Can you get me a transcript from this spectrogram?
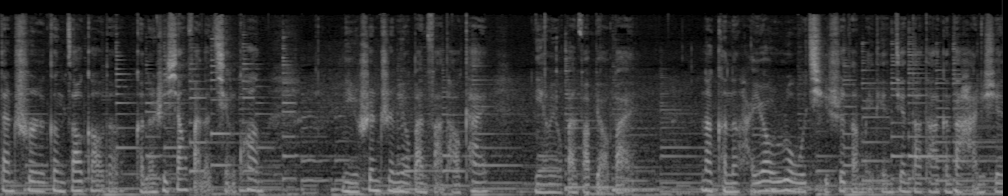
但是更糟糕的可能是相反的情况。你甚至没有办法逃开，你也没有办法表白。那可能还要若无其事的每天见到他，跟他寒暄。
